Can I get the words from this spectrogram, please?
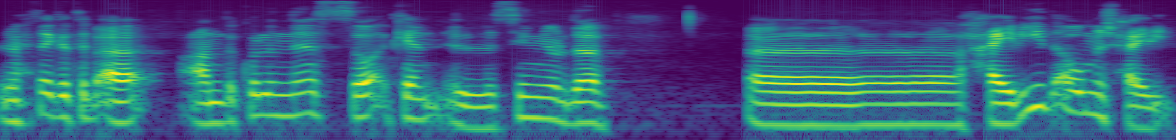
اللي محتاجة تبقى عند كل الناس سواء كان ال senior ده آه، ه ي lead أو مش هي lead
